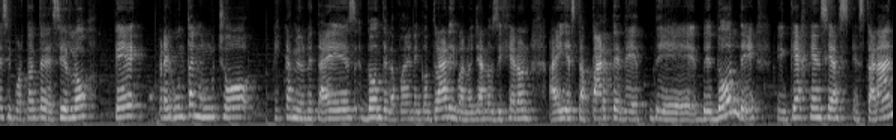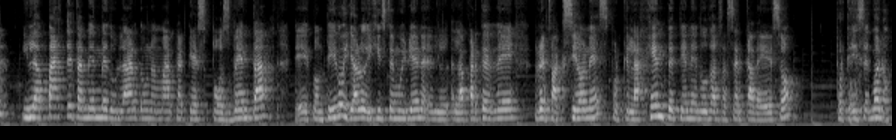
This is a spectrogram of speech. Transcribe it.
es importante decirlo, que preguntan mucho qué camioneta es, dónde la pueden encontrar y bueno, ya nos dijeron ahí esta parte de, de, dónde, en qué agencias estarán y la parte también medular de una marca que es postventa eh, contigo y ya lo dijiste muy bien, la parte de refacciones, porque la gente tiene dudas acerca de eso porque dicen, bueno,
